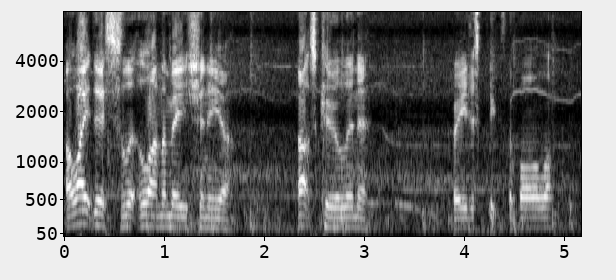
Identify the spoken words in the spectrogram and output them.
I like this little animation here. That's cool, innit? Where he just kicks the ball off.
